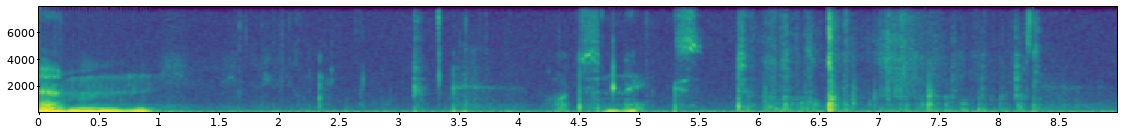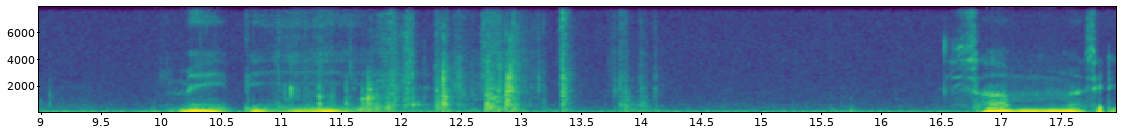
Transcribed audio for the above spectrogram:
Um, what's next? Maybe some cities.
